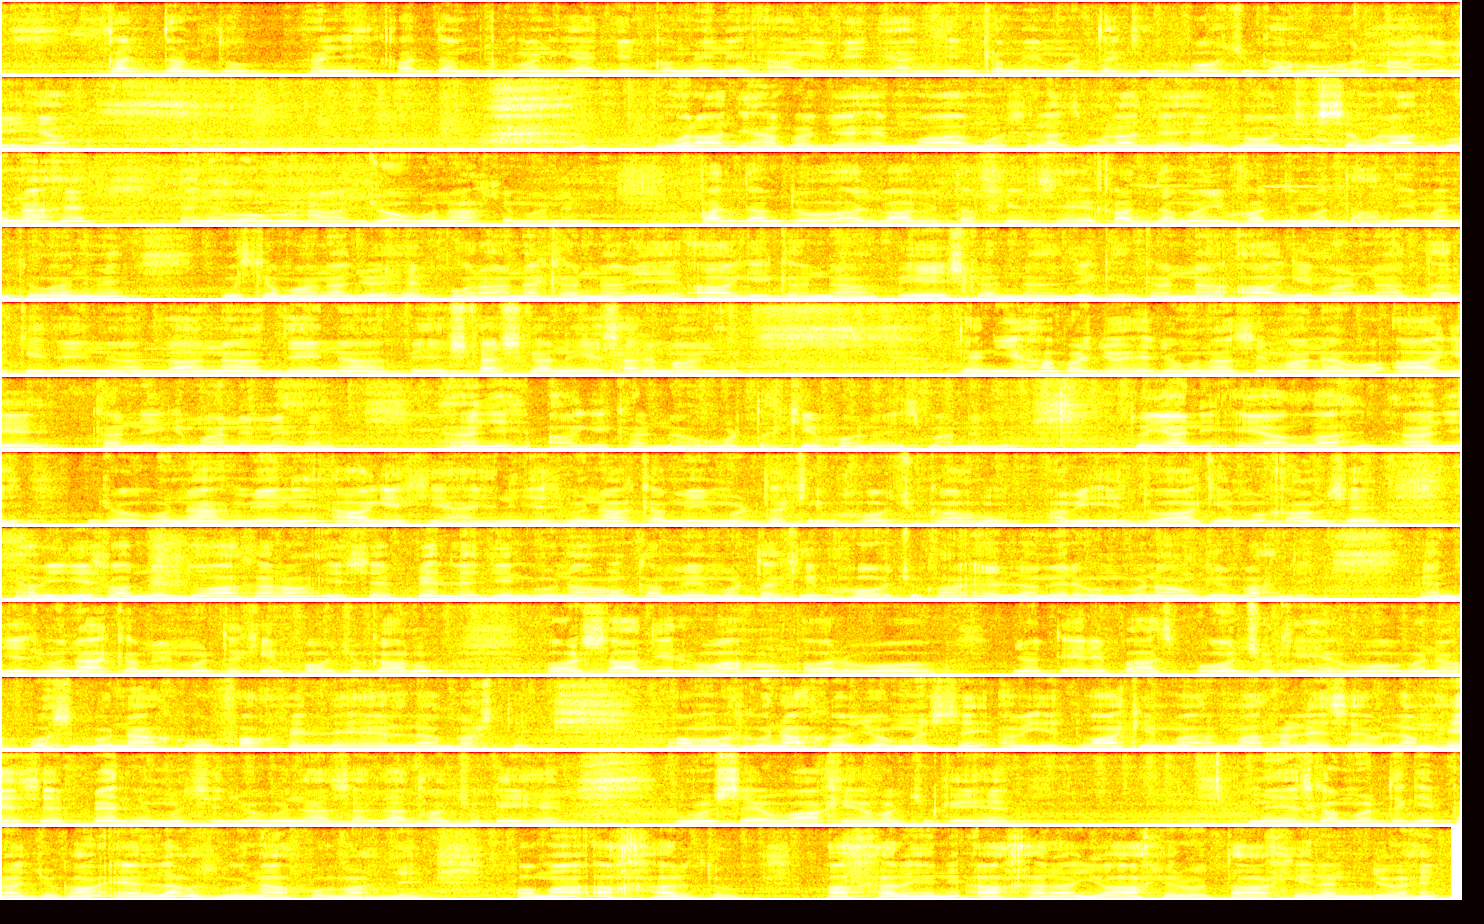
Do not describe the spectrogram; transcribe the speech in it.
قدم تو ہاں جی؟ قدم تو من گیا جن کو میں نے آگے بھیجا، جن کا میں مرتکب ہو چکا ہوں اور آگے بھیجا۔ تو مراد یہاں پر جو ہے، ما موصلہ سے مراد جو ہے، جو جس سے مراد گناہ ہے یعنی وہ گناہ، جو گناہ کے معنی میں۔ قدم تو اسباب تفیل سے ہے، قدم قدم تعظیم کے معنی میں، اس کا معنی جو ہے، پرانا کرنا بھی ہے آگے کرنا، پیش کرنا، ذکر کرنا، آگے بڑھنا، ترقی دینا، لانا، دینا، پیشکش کرنا، یہ سارے معنی ہیں۔ تو یعنی یہاں پر جو ہے، جو مناسب معنی ہے، وہ آگے کرنے کے معنی میں ہے۔ ہاں جی آگے کرنا مرتکب ہونا، اس معنی میں۔ تو یعنی اے اللہ ہاں جی جو گناہ میں نے آگے کیا ہے یعنی جس گناہ کا میں مرتکب ہو چکا ہوں۔ ابھی اس دعا کے مقام سے، ابھی جس وقت میں دعا کر رہا ہوں، اس سے پہلے جن گناہوں کا میں مرتکب ہو چکا ہوں اللہ میرے ان گناہوں کے بعد یعنی جس گناہ کا میں مرتکب ہو چکا ہوں اور صادر ہوا ہوں اور وہ جو تیرے پاس پہنچ چکی ہے وہ گناہ، اس گناہ کو فخر اللہ بخش دے۔ اور اس گناہ کو جو مجھ سے ابھی اس دعا کے مرحلے سے لمحے سے پہلے مجھ سے جو گناہ سزاد ہو چکی ہے مجھ سے واقع ہو چکی ہے میں اس کا مرتکب کر چکا ہوں اے اللہ اس گناہ کو بخش دے وما اخر تو اخر یعنی آخر یو آخر و تاخیراً جو ہے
